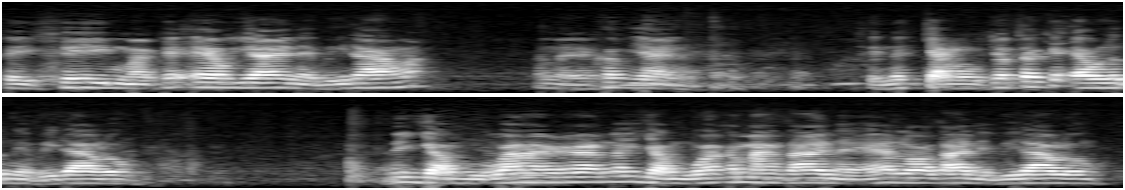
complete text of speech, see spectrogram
Thì khi mà cái eo vai này bị đau á cái này khớp vai này thì nó chằng cho tới cái eo lưng này bị đau luôn. Nó vòng qua nó vòng qua cái mang tay này lo tay này bị đau luôn. dạ.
